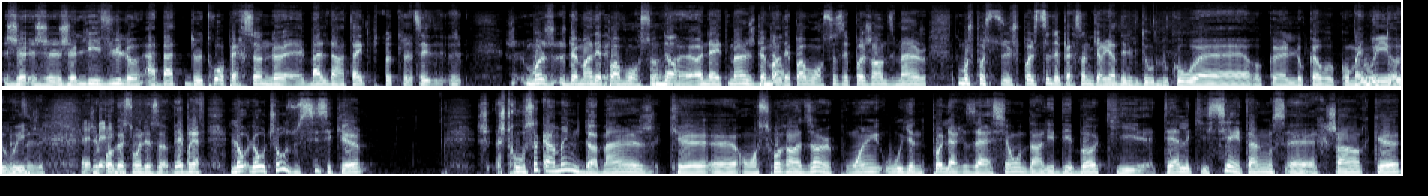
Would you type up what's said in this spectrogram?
Je, je, je l'ai vu là, abattre deux, trois personnes, là, euh, balle dans la tête, puis tout. Là, tu sais, euh, je- moi, je, je demandais pas à voir ça. Non. Euh, honnêtement, je demandais Non. pas à voir ça. C'est pas le genre d'image. Moi, je suis pas, je suis pas le style de personne qui a regardé les vidéos de Luco, euh, Luca Rocco Magneto. Oui, oui, oui. Mais- J'ai pas besoin de ça. Mais bref, l'au- l'autre chose aussi, c'est que je, trouve ça quand même dommage que euh, on soit rendu à un point où il y a une polarisation dans les débats qui est telle, qui est si intense, euh, Richard, que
